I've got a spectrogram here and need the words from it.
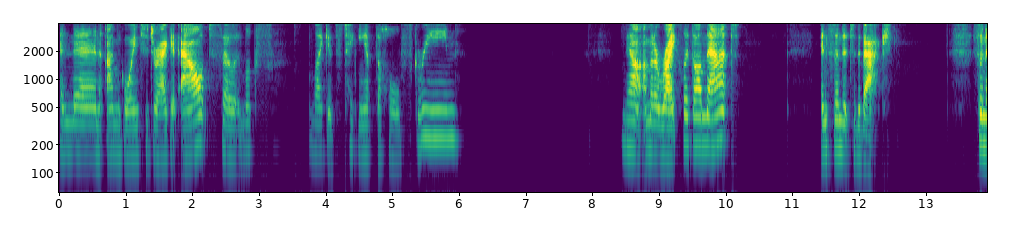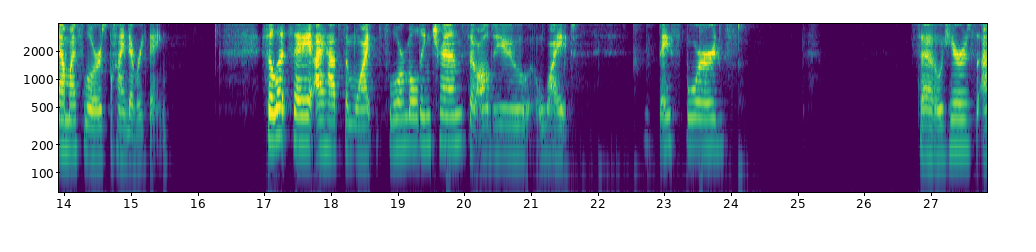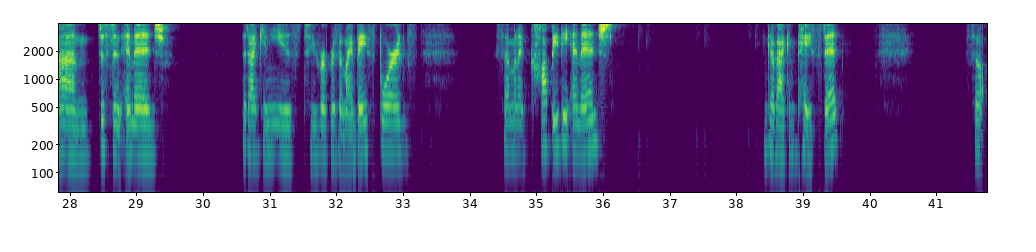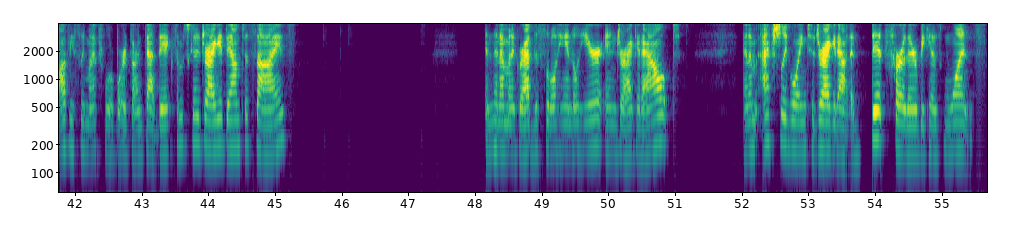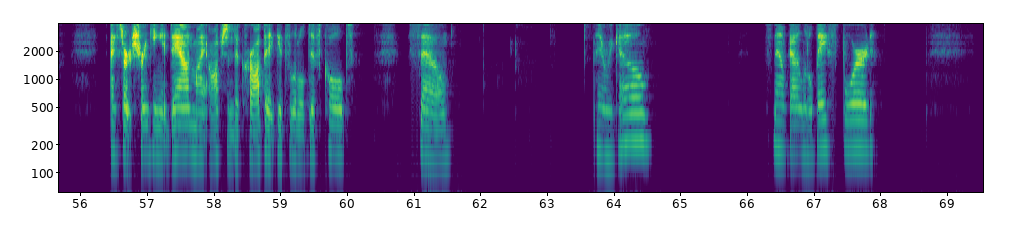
And then I'm going to drag it out so it looks like it's taking up the whole screen. Now I'm going to right click on that and send it to the back. So now my floor is behind everything. So let's say I have some white floor molding trim. So I'll do white baseboards. So here's um, just an image that I can use to represent my baseboards. So I'm going to copy the image and go back and paste it. So obviously my floorboards aren't that big, so I'm just going to drag it down to size. And then I'm going to grab this little handle here and drag it out. And I'm actually going to drag it out a bit further because once I start shrinking it down, my option to crop it gets a little difficult. So there we go. So now I've got a little baseboard.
